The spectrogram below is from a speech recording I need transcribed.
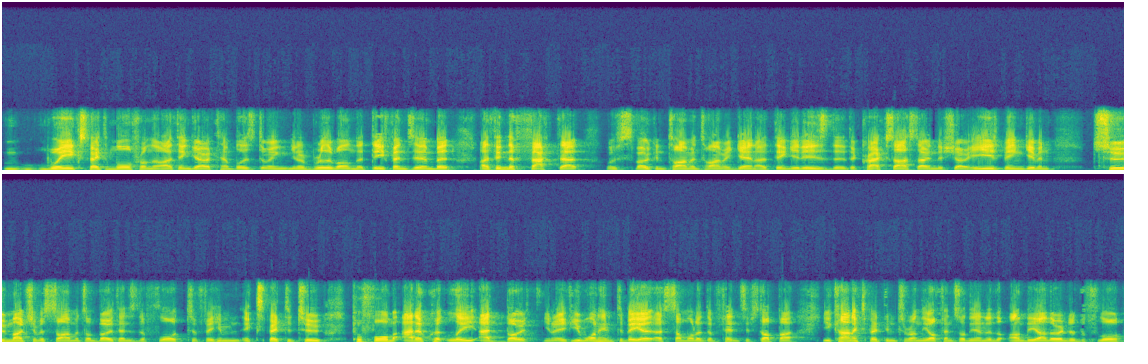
we expect more from them. I think Garrett Temple is doing you know really well in the defense end, but I think the fact that we've spoken time and time again, I think it is the the cracks are starting to show. He is being given too much of assignments on both ends of the floor to, for him expected to perform adequately at both. You know, if you want him to be a, a somewhat a defensive stopper, you can't expect him to run the offense on the end of the on the other end of the floor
